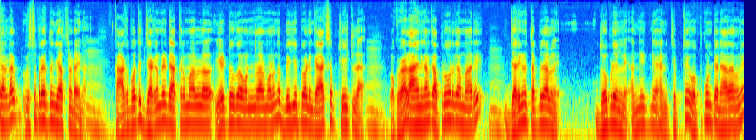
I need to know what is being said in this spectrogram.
చేరడానికి విశ్వ ప్రయత్నం చేస్తున్నాడు ఆయన. కాకపోతే జగన్ రెడ్డి అక్రమాల్లో ఏటుగా ఉండడం మూలంగా బీజేపీ వాళ్ళు ఇంకా యాక్సెప్ట్ చేయట్లే. ఒకవేళ ఆయన కనుక అప్రూవర్గా మారి జరిగిన తప్పిదాలని దోపిడీలని అన్నింటినీ ఆయన చెప్తే ఒప్పుకుంటే నేరాలని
